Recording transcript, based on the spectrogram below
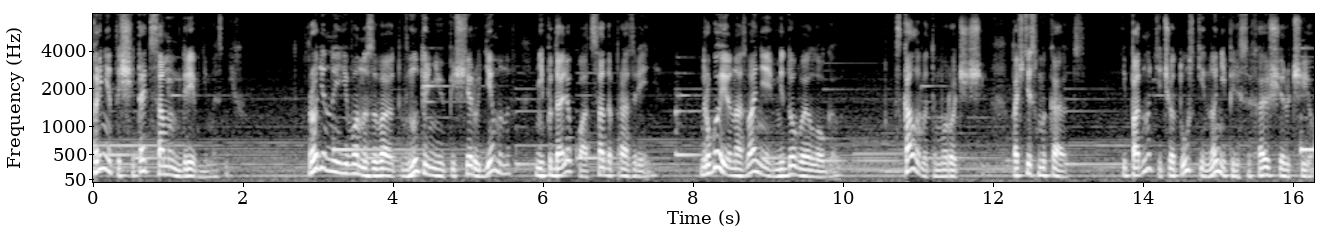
принято считать самым древним из них. Родиной его называют внутреннюю пещеру демонов неподалеку от сада прозрения. Другое ее название – Медовое логово. Скалы в этом урочище почти смыкаются, и по дну течет узкий, но не пересыхающий ручеек.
